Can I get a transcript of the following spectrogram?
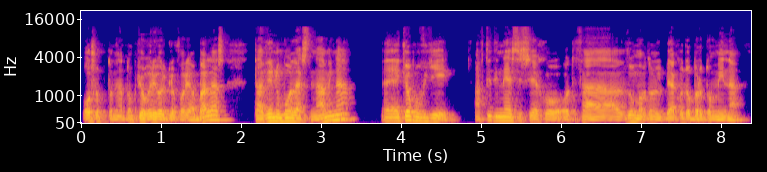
όσο το δυνατόν πιο γρήγορη κυκλοφορία μπάλας. Τα δίνουμε όλα στην άμυνα ε, και όπου βγει. Αυτή την αίσθηση έχω ότι θα δούμε από τον Ολυμπιακό τον πρώτο μήνα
